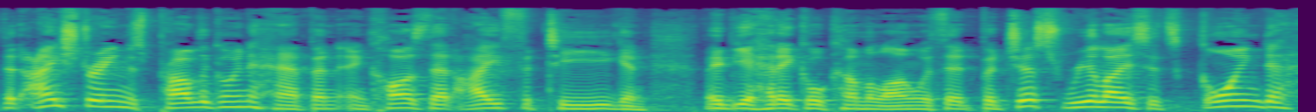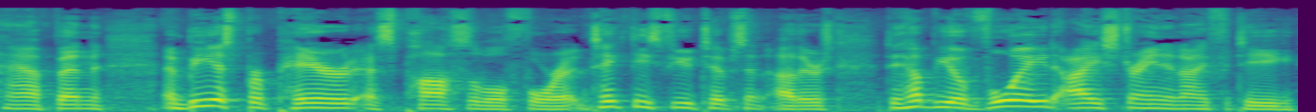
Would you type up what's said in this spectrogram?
that eye strain is probably going to happen and cause that eye fatigue and maybe a headache will come along with it, but just realize it's going to happen and be as prepared as possible for it. And take these few tips and others to help you avoid eye strain and eye fatigue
